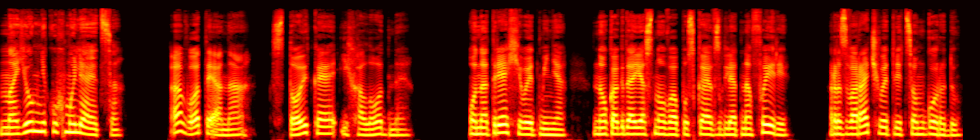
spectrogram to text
Наемник ухмыляется. А вот и она, стойкая и холодная. Он отряхивает меня, но когда я снова опускаю взгляд на Фейри, разворачивает лицом к городу.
